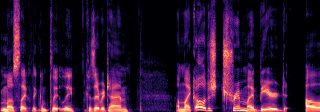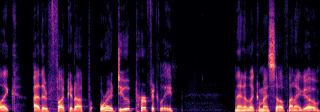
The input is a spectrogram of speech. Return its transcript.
Most likely completely cuz every time I'm like, "Oh, just trim my beard." I'll like either fuck it up or I do it perfectly. And then I look at myself and I go,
